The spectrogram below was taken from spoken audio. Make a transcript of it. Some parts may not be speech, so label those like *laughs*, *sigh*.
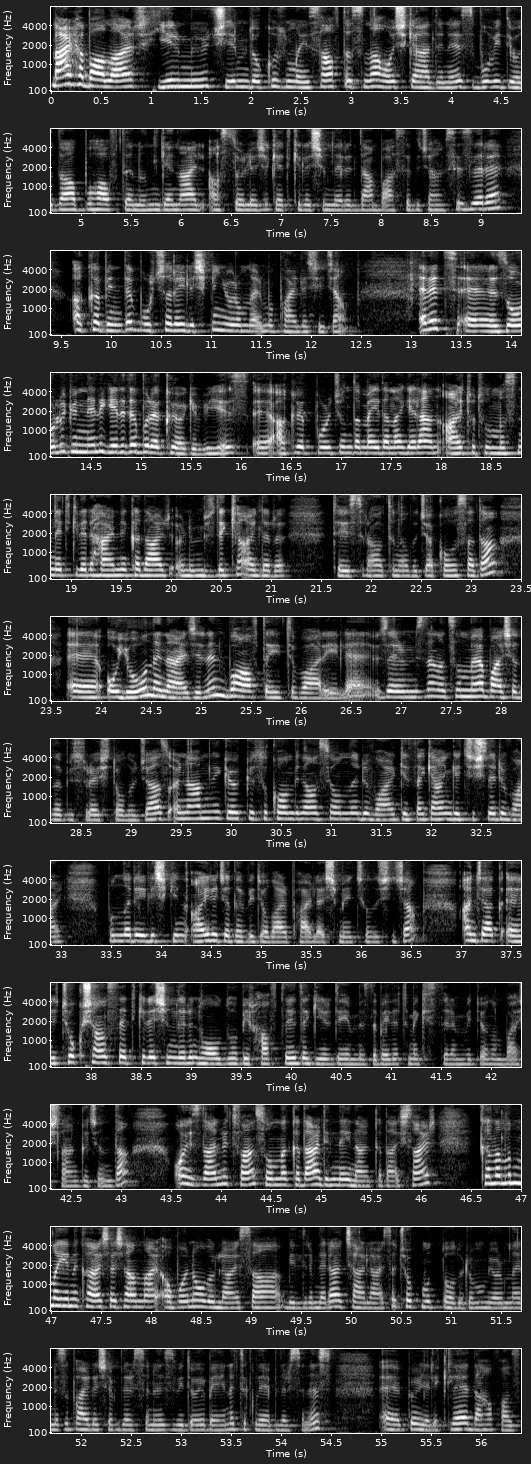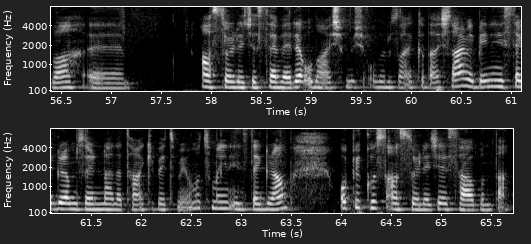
Merhabalar 23-29 Mayıs haftasına hoş geldiniz. Bu videoda bu haftanın genel astrolojik etkileşimlerinden bahsedeceğim sizlere. Akabinde burçlara ilişkin yorumlarımı paylaşacağım. Evet e, zorlu günleri geride bırakıyor gibiyiz. E, Akrep Burcu'nda meydana gelen ay tutulmasının etkileri her ne kadar önümüzdeki ayları tesir altına alacak olsa da e, o yoğun enerjinin bu hafta itibariyle üzerimizden atılmaya başladığı bir süreçte olacağız. Önemli gökyüzü kombinasyonları var, gezegen geçişleri var. Bunlara ilişkin ayrıca da videolar paylaşmaya çalışacağım. Ancak e, çok şanslı etkileşimlerin olduğu bir haftaya da girdiğimizi belirtmek isterim videonun başlangıcında. O yüzden lütfen sonuna kadar dinleyin arkadaşlar. Kanalımla yeni karşılaşanlar abone olurlarsa, bildirimleri açarlarsa çok mutlu olurum. Yorumlarınızı paylaşabilirsiniz, videoyu beğene tıklayabilirsiniz. E, böylelikle daha fazla e, astroloji severe ulaşmış oluruz arkadaşlar. Ve beni Instagram üzerinden de takip etmeyi unutmayın. Instagram Opikus Astroloji hesabından.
